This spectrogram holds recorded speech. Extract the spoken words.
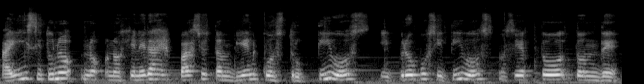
ahí si tú no, no, generas espacios también constructivos y propositivos, ¿no es cierto?, donde,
